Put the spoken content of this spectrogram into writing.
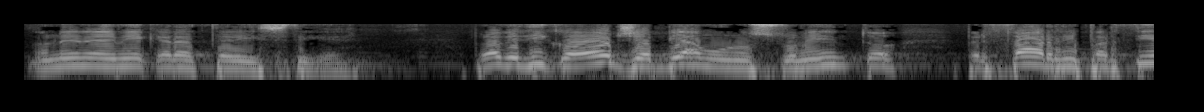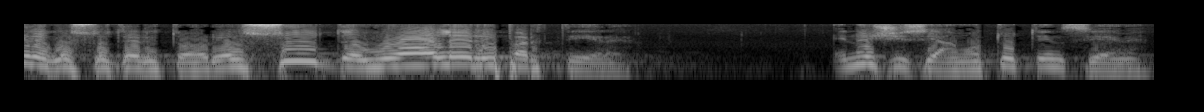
non è nelle mie caratteristiche. Però vi dico oggi abbiamo uno strumento per far ripartire questo territorio. Il Sud vuole ripartire e noi ci siamo tutti insieme.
